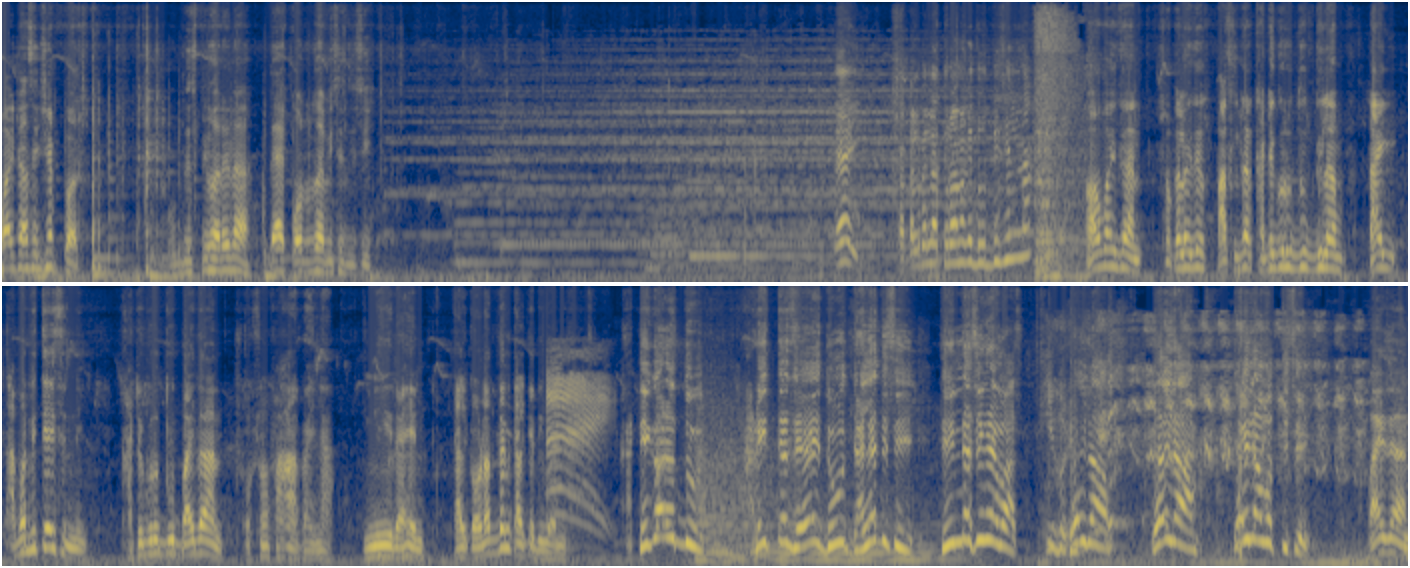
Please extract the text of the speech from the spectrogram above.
কয়টা আছে হিসেব কর। দুধ বেচতে পারে না। দেখ কতটা বেঁচে দিছি। এই সকালবেলা তোরা আমাকে দুধ দিছিল না? ও ভাইজান সকালে ওই যে পাঁচ লিটার খাটে গরুর দুধ দিলাম। তাই আবার নিতে আইসেন নি? খাটে গরুর দুধ ভাইজান সবসময় ফাঁকা পাই না। নিয়ে রাখেন। কালকে অর্ডার দেন কালকে দিবেন। খাটি করে দুধ। খাটিতে যে দুধ ঢেলে দিছি তিনটা চিংড়ে মাছ। এই রাম এই রাম এই রাম হচ্ছে ভাইজান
